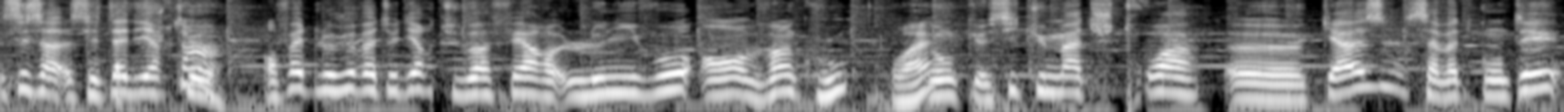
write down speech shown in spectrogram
C'est ça. C'est-à-dire que, en fait, le jeu va te dire que tu dois faire le niveau en 20 coups. Ouais. Donc, euh, si tu matches 3 euh, cases, ça va te compter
